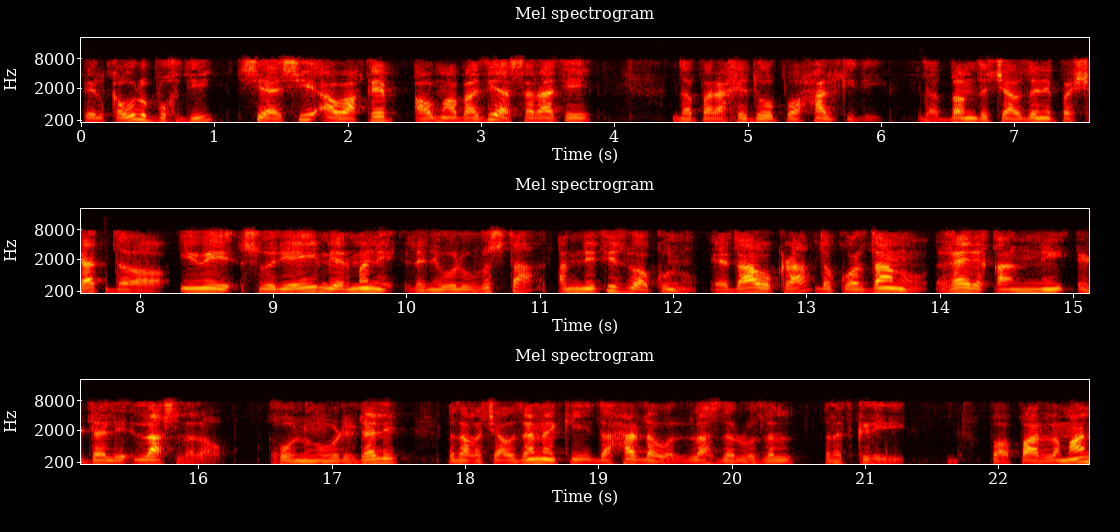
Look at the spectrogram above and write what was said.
پېل کولو بوخت دي، سیاسي عواقب او مابعدي اثرات یې د پراخېدو په حال کې دي. د بم د چاودنې په شک د یوې سوریايي مېرمنې له نیولو وروسته امنیتي ځواکونو ادعا وکړه د کوردانو غیر قانوني ډلې لاس لرو، خو نوموړې ډلې په دغه چاودنه کې د هر ډول لاس درلودل رد کړي دي. په پارلمان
